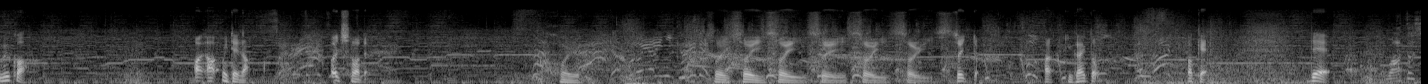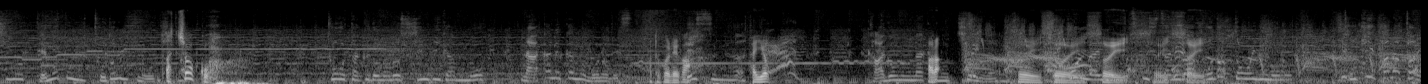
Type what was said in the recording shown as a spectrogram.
上か。ああ見てた。あちょっと待って。ほい。そいそいそいそいそいそいそいっとあ意外と。OK で私の手元に留めておきあチョコ？東卓殿の審美眼もなかなかのものです。あとこれが？はいよ。あら。そいそいそいそいそいき放たれ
